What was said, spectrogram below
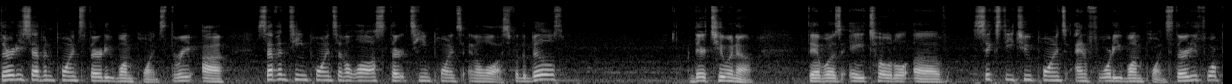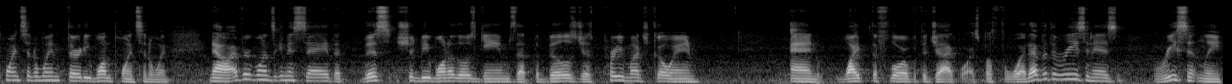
37 points, 31 points, three, uh, 17 points in a loss, 13 points in a loss. For the Bills, they're 2 and 0 there was a total of 62 points and 41 points. 34 points in a win, 31 points in a win. Now, everyone's going to say that this should be one of those games that the Bills just pretty much go in and wipe the floor with the Jaguars. But for whatever the reason is, recently,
